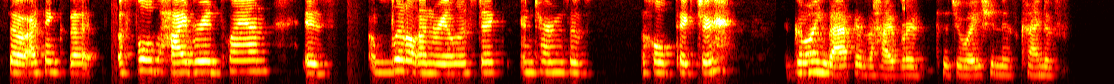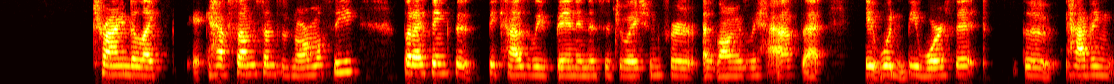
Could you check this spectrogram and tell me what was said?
So I think that a full hybrid plan is a little unrealistic in terms of the whole picture. going back as a hybrid situation is kind of trying to like have some sense of normalcy but i think that because we've been in this situation for as long as we have that it wouldn't be worth it the having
